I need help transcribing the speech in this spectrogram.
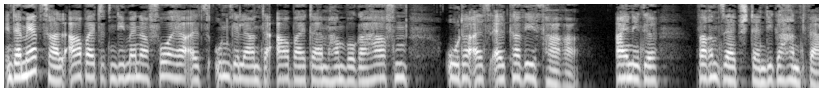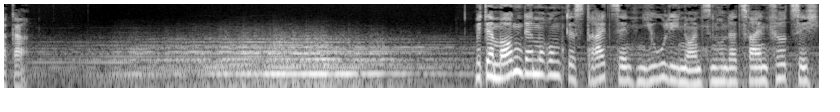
In der Mehrzahl arbeiteten die Männer vorher als ungelernte Arbeiter im Hamburger Hafen oder als Lkw-Fahrer. Einige waren selbstständige Handwerker. Mit der Morgendämmerung des 13. Juli 1942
